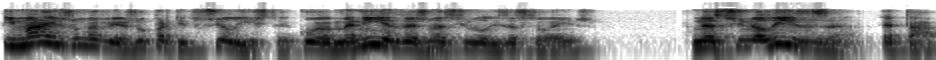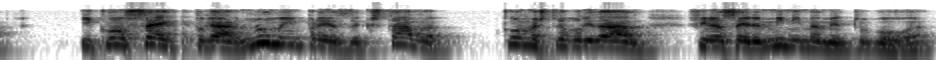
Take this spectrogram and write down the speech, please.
E mais uma vez o Partido Socialista, com a mania das nacionalizações, nacionaliza a TAP e consegue pegar numa empresa que estava com uma estabilidade financeira minimamente boa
